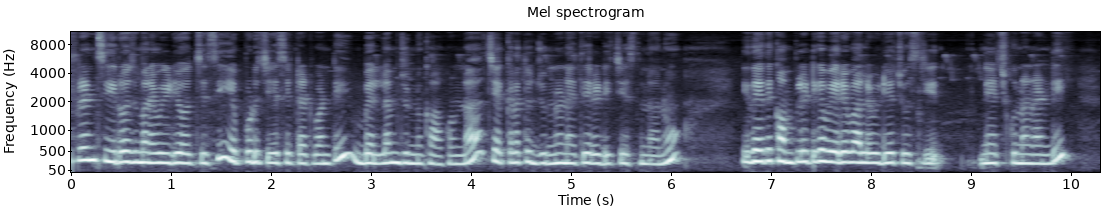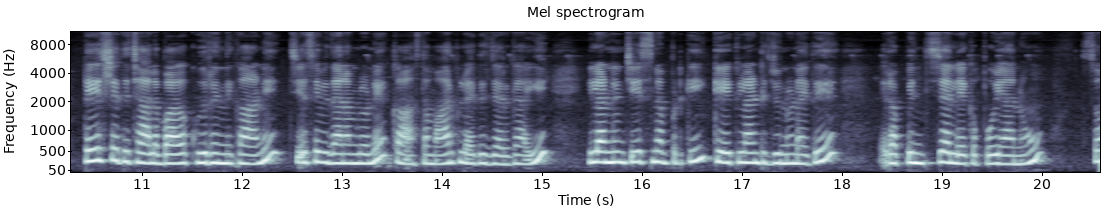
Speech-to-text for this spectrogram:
ఫ్రెండ్స్ ఈరోజు మన వీడియో వచ్చేసి ఎప్పుడు చేసేటటువంటి బెల్లం జున్ను కాకుండా చక్కెరతో జున్నును అయితే రెడీ చేస్తున్నాను. ఇదైతే కంప్లీట్గా వేరే వాళ్ళ వీడియో చూసి నేర్చుకున్నానండి. టేస్ట్ అయితే చాలా బాగా కుదిరింది కానీ చేసే విధానంలోనే కాస్త మార్పులు అయితే జరిగాయి. ఇలా నేను చేసినప్పటికీ కేక్ లాంటి జున్నును అయితే రప్పించలేకపోయాను. సో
